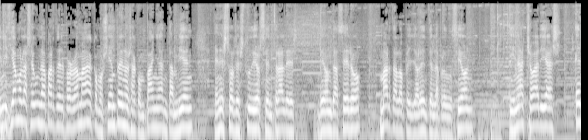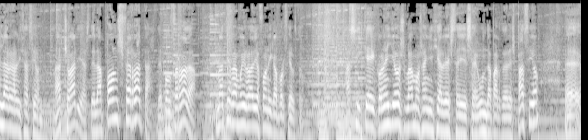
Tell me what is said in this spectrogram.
Iniciamos la segunda parte del programa. Como siempre, nos acompañan también en estos estudios centrales de Onda Cero Marta López Llorente en la producción y Nacho Arias en la realización. Nacho Arias, de la Pons Ferrata, de Ponferrada, una tierra muy radiofónica, por cierto. Así que con ellos vamos a iniciar esta segunda parte del espacio, eh,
